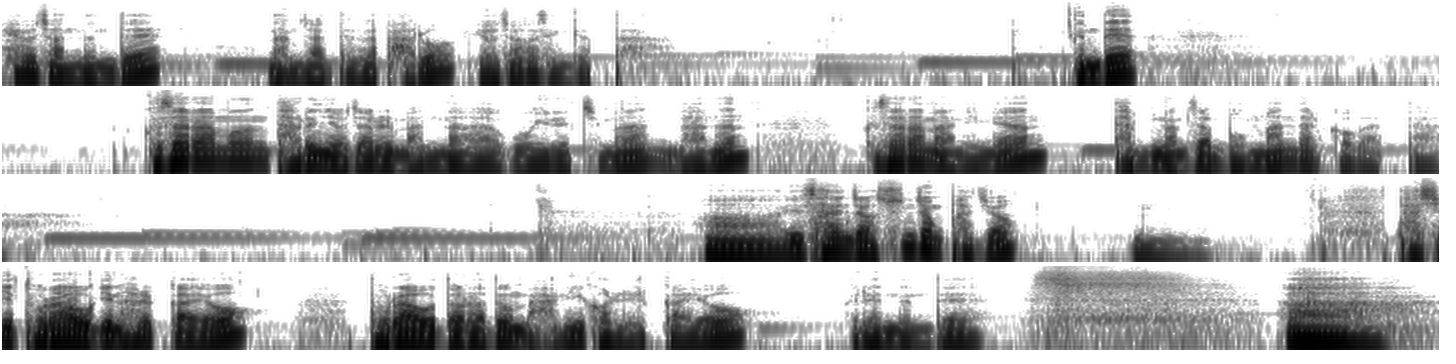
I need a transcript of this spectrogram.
헤어졌는데 남자한테서 바로 여자가 생겼다. 근데 그 사람은 다른 여자를 만나고 이랬지만 나는 그 사람 아니면 다른 남자 못 만날 것 같다. 어, 이 사연자가 순정파죠. 음. 다시 돌아오긴 할까요? 돌아오더라도 많이 걸릴까요? 이랬는데, 아,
